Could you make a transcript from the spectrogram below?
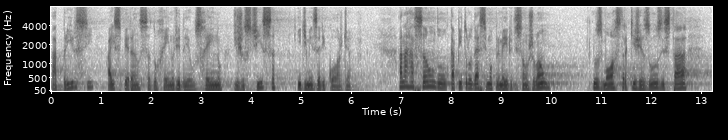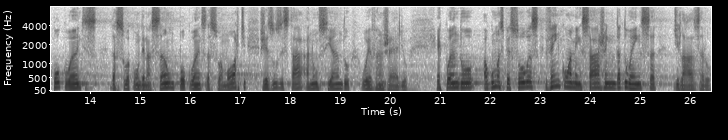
abrir-se à esperança do reino de Deus, reino de justiça e de misericórdia. A narração do capítulo 11 de São João nos mostra que Jesus está pouco antes da sua condenação, pouco antes da sua morte, Jesus está anunciando o Evangelho. É quando algumas pessoas vêm com a mensagem da doença de Lázaro.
